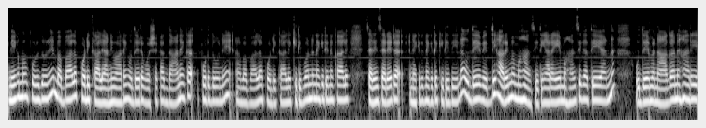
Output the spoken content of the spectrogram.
මේක ම පුරදුනේ බාල පොඩි කාලේ. අනිවාරෙන් උදේට වොෂකත් දාන එක පුරදුනේ බාලා පොඩි කාලේ කිරිබොන්න නැකිටින කාලේ. සැරින් සැරයට නැකට නැකට කිරිදීලා උදේ වෙද්දි හරිම මහන්සි ඉතින් අර ඒ මහන්සි ගතය යන්න උදේම නාගන හරි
